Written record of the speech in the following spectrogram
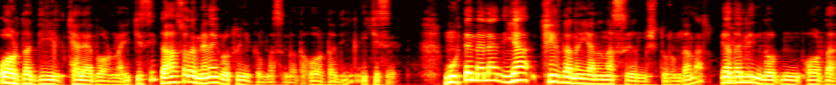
orada değil Celeborn'la ikisi. Daha sonra Menegroth'un yıkılmasında da orada değil ikisi. Muhtemelen ya Kirda'nın yanına sığınmış durumdalar ya da Lindor'un orada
